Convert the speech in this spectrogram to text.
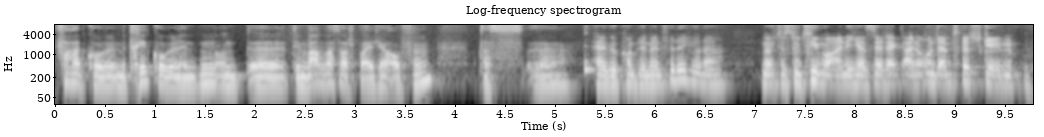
Fahrradkurbeln, mit Tretkurbeln hinten und äh, dem Warmwasserspeicher auffüllen, das äh, Helge, Kompliment für dich oder möchtest du Timo eigentlich jetzt direkt eine unterm Tisch geben?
